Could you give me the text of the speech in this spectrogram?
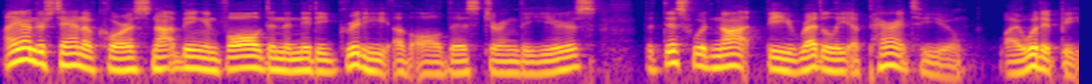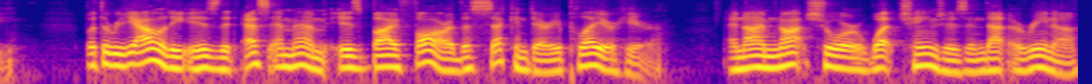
I understand, of course, not being involved in the nitty gritty of all this during the years, but this would not be readily apparent to you. Why would it be? But the reality is that SMM is by far the secondary player here, and I'm not sure what changes in that arena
